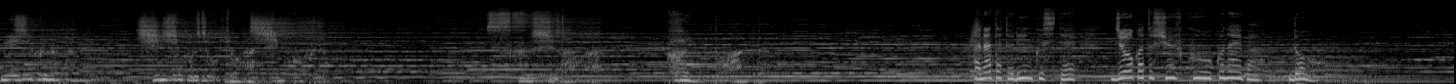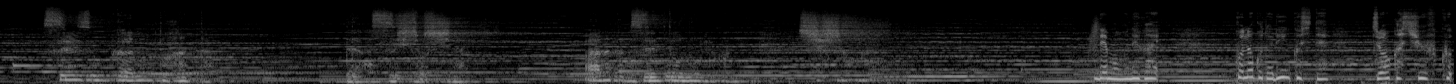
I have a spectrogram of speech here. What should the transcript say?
に未熟なため侵食状況が深刻だ。救う手段は皆無と判断あなたとリンクして浄化と修復を行えばどう？生存可能と判断。だが推奨しない。あなたの戦闘能力に支障がでもお願い。この子とリンクして浄化修復。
